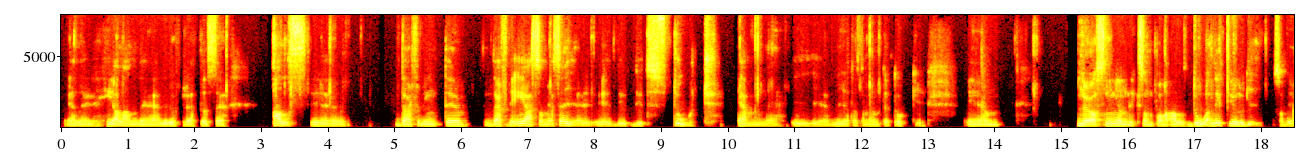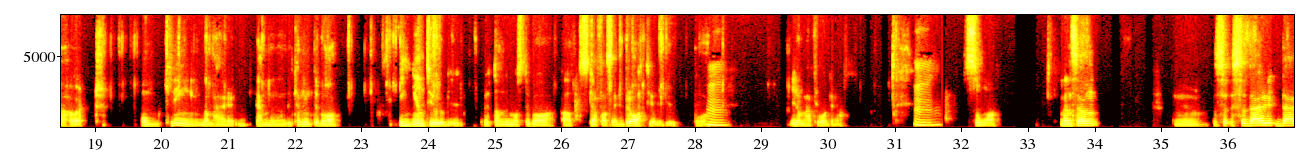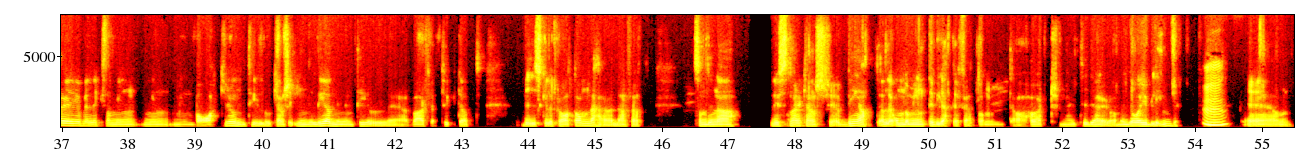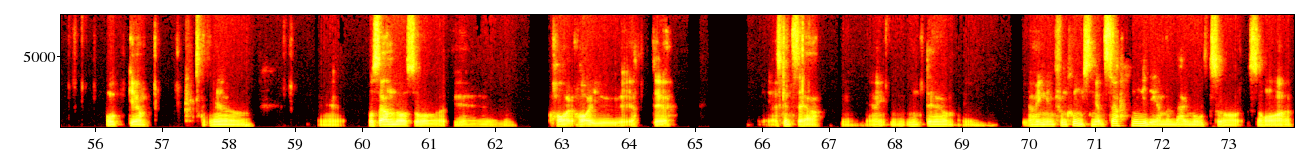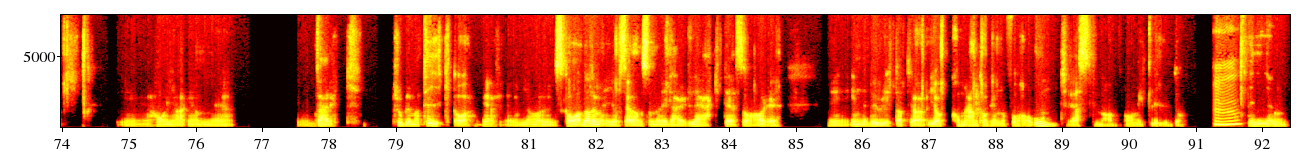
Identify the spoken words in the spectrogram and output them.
eller helande eller upprättelse alls. Eh, därför, det inte, därför det är som jag säger, eh, det, det är ett stort ämne i eh, Nya Testamentet. Och, eh, lösningen liksom på all dålig teologi som vi har hört omkring de här ämnena. Det kan inte vara ingen teologi, utan det måste vara att skaffa sig en bra teologi på, mm. i de här frågorna. Mm. Så. Men sen, eh, så, så, där, där är väl liksom min, min, min bakgrund till och kanske inledningen till eh, varför jag tyckte att vi skulle prata om det här. Därför att som dina lyssnare kanske vet, eller om de inte vet det för att de inte har hört mig tidigare, då, men jag är ju blind. Mm. Eh, och, eh, eh, och sen då så eh, har, har ju ett, eh, jag ska inte säga, inte, jag har ingen funktionsnedsättning i det, men däremot så, så eh, har jag en verkproblematik då. Jag, jag skadade mig och sedan som det där läkte så har det inneburit att jag, jag kommer antagligen att få ha ont resten av, av mitt liv då. Mm. I en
